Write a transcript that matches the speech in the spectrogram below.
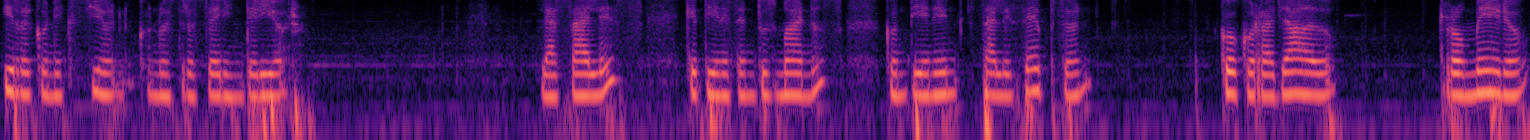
y reconexión con nuestro ser interior. Las sales que tienes en tus manos contienen sales Epson coco rallado, romero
